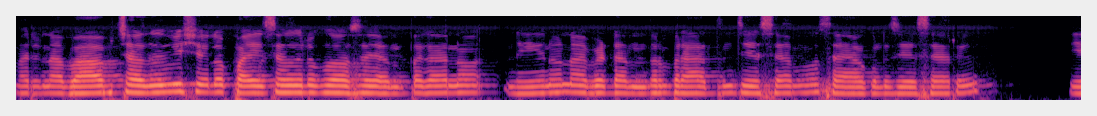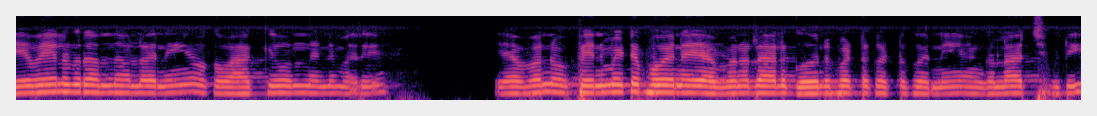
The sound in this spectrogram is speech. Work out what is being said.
మరి నా బాబు చదువు విషయంలో పై చదువుల కోసం ఎంతగానో నేను నా బిడ్డ అందరం ప్రార్థన చేశాము సేవకులు చేశారు. ఏవేలు గ్రంథంలోని ఒక వాక్యం ఉందండి మరి. ఎవను ఎవ్వనురాలు యవ్వనరాలు గోనెపట్ట కట్టుకొని అంగలార్చుడి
